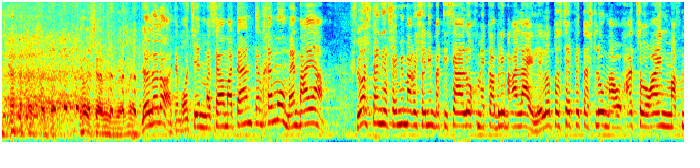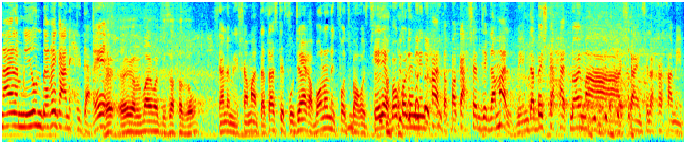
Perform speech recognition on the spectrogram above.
שבי, באמת. לא, לא, לא, אתם רוצים משא ומתן? תלחמו, אין בעיה. שלושת הנרשמים הראשונים בטיסה הלוך מקבלים עליי, ללא תוספת תשלום, ארוחת צהריים עם הפניה למיון ברגע הנחיתה. איך? רגע, ומה עם הטיסה חזור? שלום, נשמה, אתה טס לפוג'יירה, בוא לא נקפוץ בראש. בסדר, בוא קודם ננחת, הפקח שם זה גמל, ועם דבשת אחת, לא עם השתיים של החכמים.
